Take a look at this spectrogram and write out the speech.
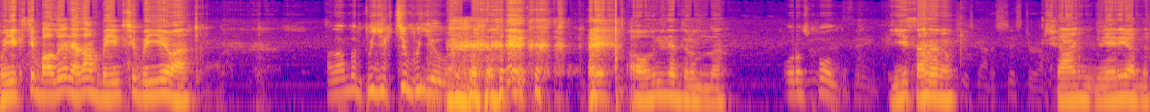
Bıyıkçı balığı ne lan? Bıyıkçı bıyığı var. Adamda bıyıkçı bıyığı var. Oğlum ne durumda? Orospu oldu. İyi sanırım. Şu an veriyordur.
